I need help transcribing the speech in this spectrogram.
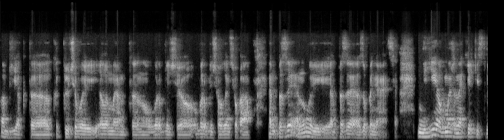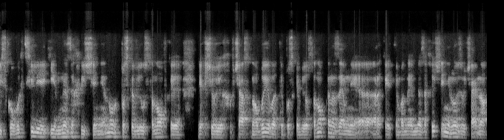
об'єкт, е, ключовий елемент е, ну виробничого виробничого ланцюга НПЗ. Ну і НПЗ зупиняється. Є обмежена кількість військових цілі, які не захищені. Ну пускові установки, якщо їх вчасно виявити, пускові установки наземні е, ракетні, вони не захищені. Ну звичайно,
